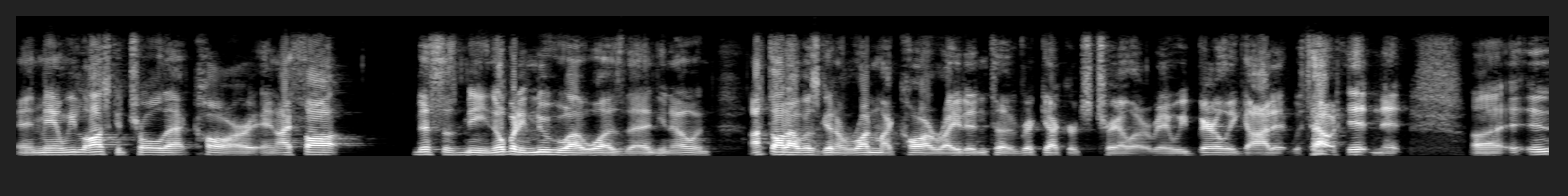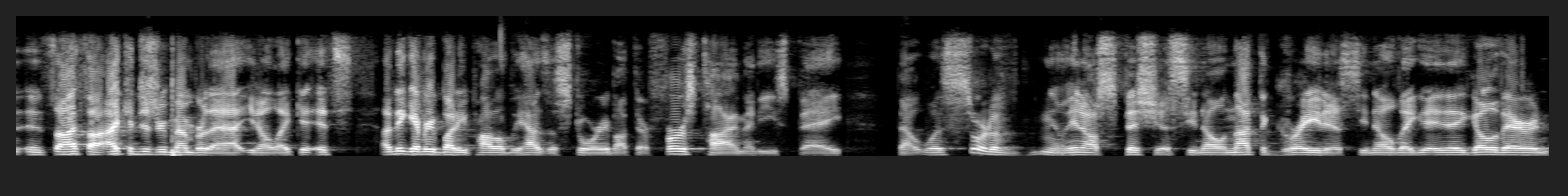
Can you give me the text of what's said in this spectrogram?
and man, we lost control of that car. And I thought, this is me. Nobody knew who I was then, you know, and I thought I was going to run my car right into Rick Eckert's trailer. Man, we barely got it without hitting it. Uh, and, and, so I thought I could just remember that, you know, like it's, I think everybody probably has a story about their first time at East Bay that was sort of, you know, inauspicious, you know, not the greatest, you know, like they, they go there and,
